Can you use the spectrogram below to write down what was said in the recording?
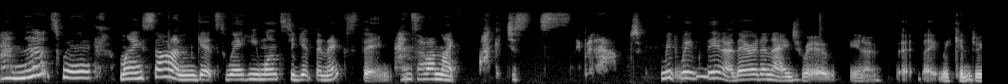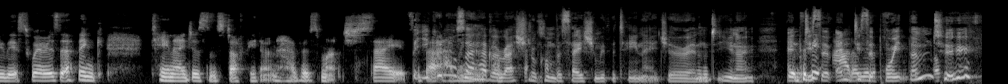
And that's where my son gets where he wants to get the next thing. And so I'm like, I could just snip it out. We, we, you know, they're at an age where, you know, they, they, we can do this. Whereas I think teenagers and stuff, you don't have as much say. It's But you can also have a conversation. rational conversation with a teenager and, you know, and, a dis- and a disappoint them too.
